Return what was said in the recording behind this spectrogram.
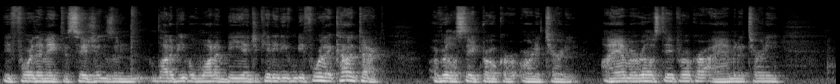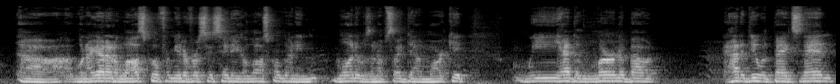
before they make decisions, and a lot of people want to be educated even before they contact a real estate broker or an attorney. I am a real estate broker. I am an attorney. Uh, when I got out of law school from University of San Diego Law School in 91, it was an upside down market. We had to learn about how to deal with banks then,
